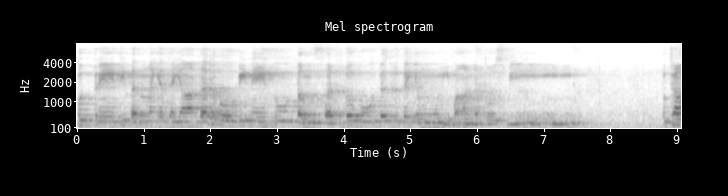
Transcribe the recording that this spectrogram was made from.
புத்திரேதி தன்மயதயா தரவோ வினேது தம் சர்வபூத ஹிருதயம் முனிமானதோஸ்மி புத்ரா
